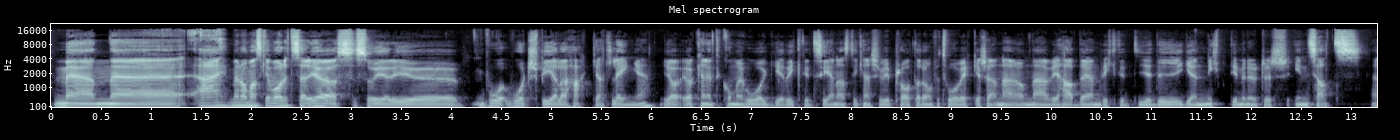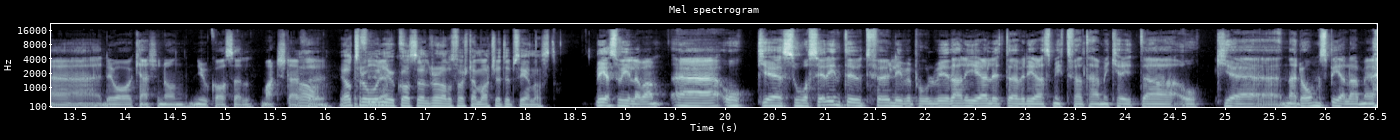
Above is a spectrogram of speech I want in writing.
Men, äh, men om man ska vara lite seriös så är det ju vårt spel har hackat länge. Jag, jag kan inte komma ihåg riktigt senast, det kanske vi pratade om för två veckor sedan här om när vi hade en riktigt gedigen 90 minuters insats. Äh, det var kanske någon Newcastle-match där. Ja, jag tror Newcastle Ronaldos första match är typ senast. Det är så illa va? Eh, och eh, så ser det inte ut för Liverpool. Vi raljerar lite över deras mittfält här med Keita och eh, när de spelar med,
